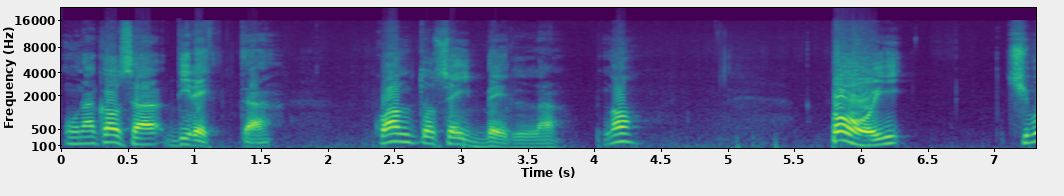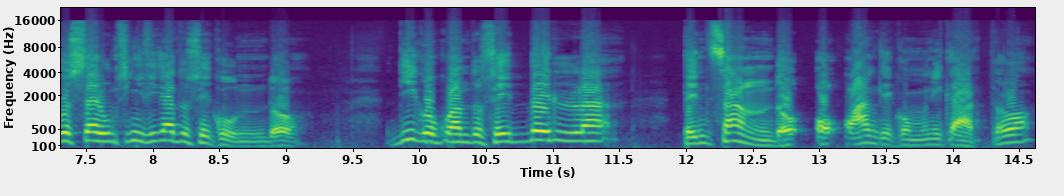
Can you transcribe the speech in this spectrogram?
una cosa diretta, quanto sei bella, no? Poi ci può stare un significato secondo. Dico quando sei bella pensando o anche comunicato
